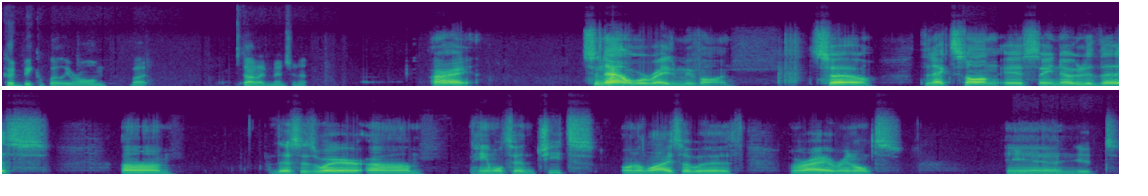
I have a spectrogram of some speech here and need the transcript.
could be completely wrong, but just thought I'd mention it. All right. So now we're ready to move on. So the next song is "Say No to This." Um, this is where um, Hamilton cheats on Eliza with Maria Reynolds, Yeah, and it-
